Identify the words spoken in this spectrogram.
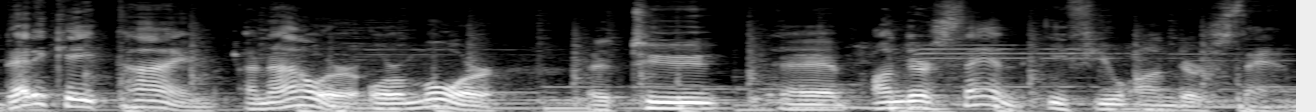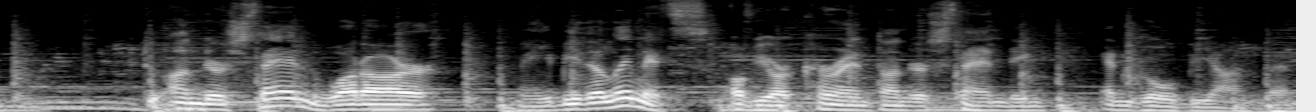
dedicate time, an hour or more, uh, to uh, understand if you understand, to understand what are maybe the limits of your current understanding and go beyond them.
